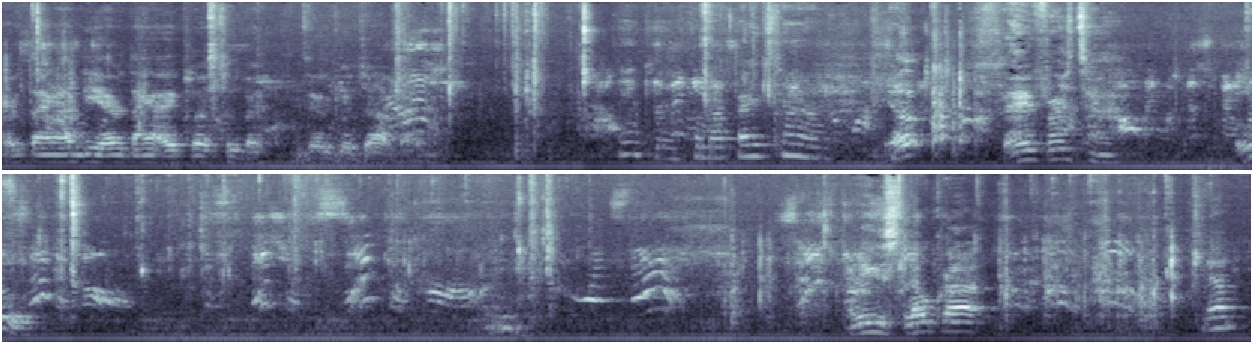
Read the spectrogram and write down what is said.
Everything I did, everything I ate plus two, baby. You did a good job, baby. Thank you for my first time. Yep. Very first time. Ooh. Are these snow crab? Yep.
